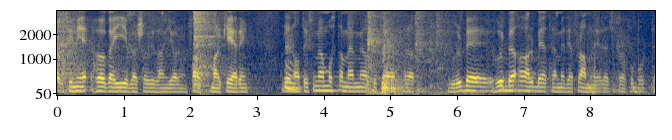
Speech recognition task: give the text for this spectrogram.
av sin e-, höga iver så vill han göra en falsk markering. Det är mm. någonting som jag måste ha med mig och titta efter. Att hur, be, hur bearbetar jag med det framledes för att få bort det?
